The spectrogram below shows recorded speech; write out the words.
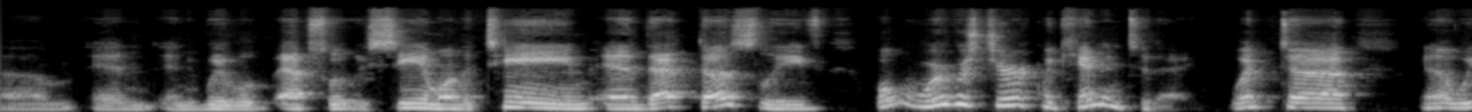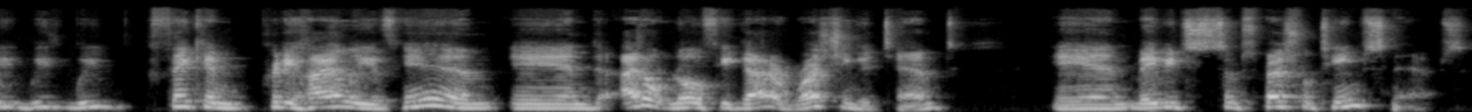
um, and and we will absolutely see him on the team. And that does leave. Where was Jerick McKinnon today? What uh, you know, we we we thinking pretty highly of him, and I don't know if he got a rushing attempt, and maybe some special team snaps.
